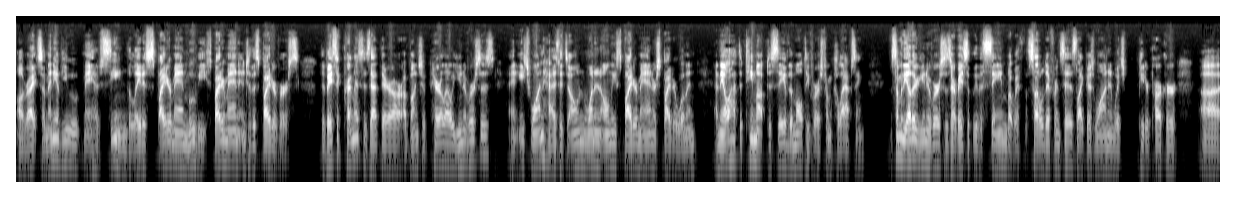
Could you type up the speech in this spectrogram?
Alright, so many of you may have seen the latest Spider-Man movie, Spider-Man Into the Spider-Verse. The basic premise is that there are a bunch of parallel universes, and each one has its own one and only Spider-Man or Spider-Woman, and they all have to team up to save the multiverse from collapsing some of the other universes are basically the same, but with subtle differences. Like there's one in which Peter Parker, uh,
